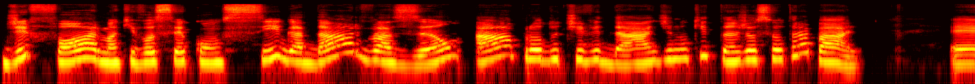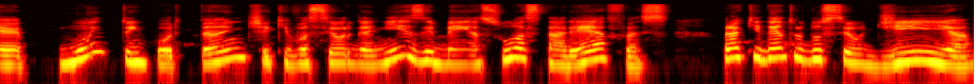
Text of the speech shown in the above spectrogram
de forma que você consiga dar vazão à produtividade no que tange ao seu trabalho. É muito importante que você organize bem as suas tarefas para que dentro do seu dia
